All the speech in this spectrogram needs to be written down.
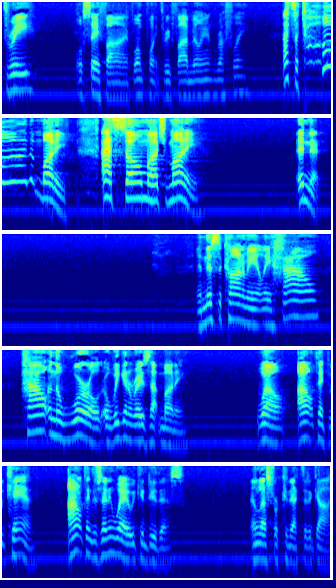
three, we'll say five, 1.35 million roughly. That's a ton of money. That's so much money, isn't it? In this economy, only how how in the world are we going to raise that money? Well, I don't think we can. I don't think there's any way we can do this unless we're connected to God.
